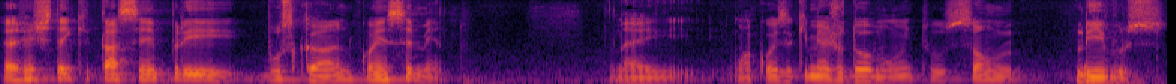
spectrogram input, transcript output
a gente tem que estar tá sempre buscando conhecimento. Né? E uma coisa que me ajudou muito são livros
